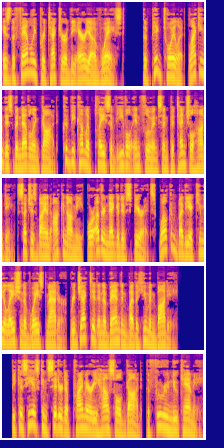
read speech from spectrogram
is the family protector of the area of waste. The pig toilet, lacking this benevolent god, could become a place of evil influence and potential haunting such as by an okinami, or other negative spirits, welcomed by the accumulation of waste matter, rejected and abandoned by the human body. Because he is considered a primary household god, the Furu no Kami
